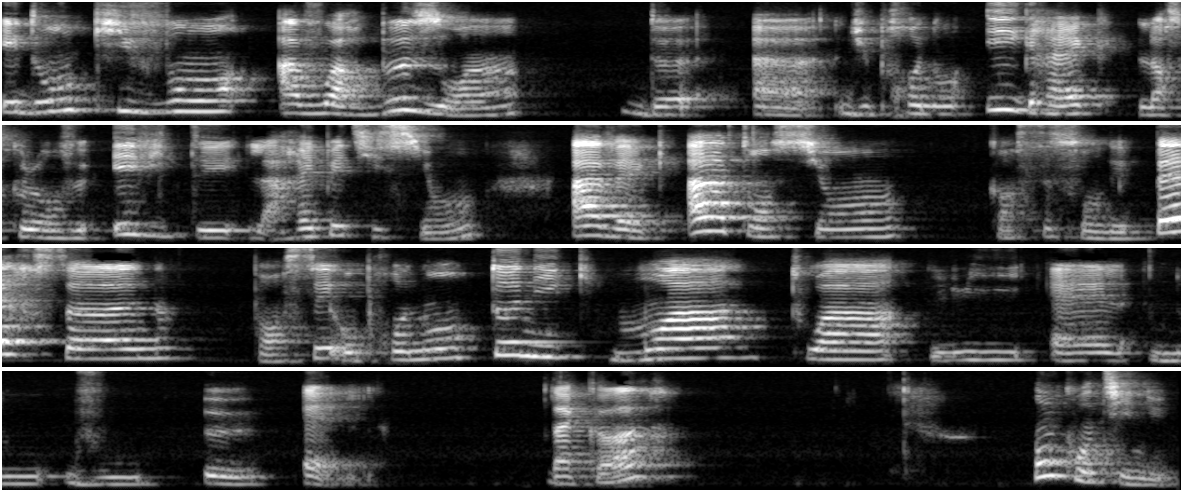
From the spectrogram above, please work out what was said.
et donc qui vont avoir besoin euh, du pronom y lorsque l'on veut éviter la répétition avec attention quand ce sont des personnes Pensez au pronom tonique. Moi, toi, lui, elle, nous, vous, eux, elle. D'accord? On continue.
